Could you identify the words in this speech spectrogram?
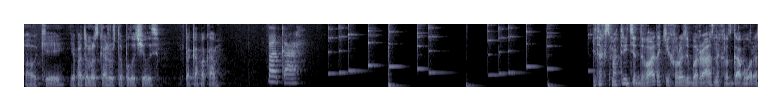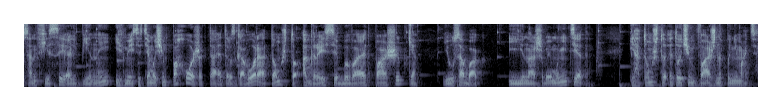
Окей, я потом расскажу, что получилось. Пока-пока. Пока. Итак, смотрите, два таких вроде бы разных разговора с Анфисой и Альбиной, и вместе с тем очень похожих. Да, это разговоры о том, что агрессия бывает по ошибке и у собак, и нашего иммунитета. И о том, что это очень важно понимать.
